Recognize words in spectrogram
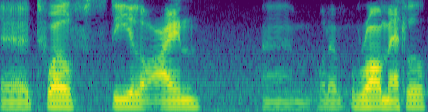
uh, 12 steel or iron, um, whatever, raw metal,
